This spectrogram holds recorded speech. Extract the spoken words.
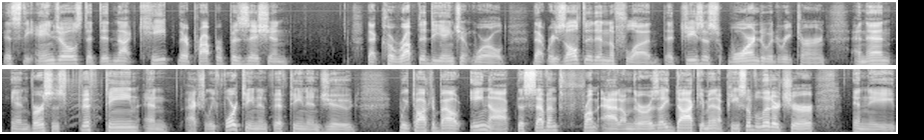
it's the angels that did not keep their proper position that corrupted the ancient world, that resulted in the flood, that Jesus warned would return. And then in verses 15 and actually 14 and 15 in Jude, we talked about Enoch, the seventh from Adam. There is a document, a piece of literature in the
